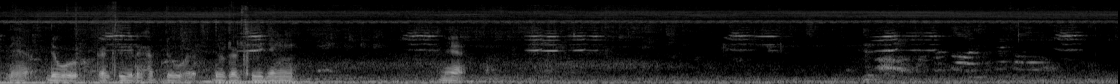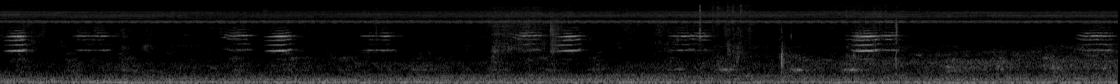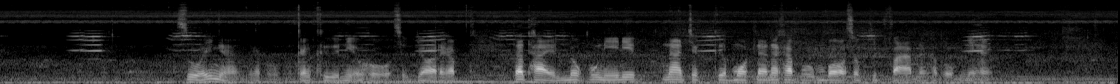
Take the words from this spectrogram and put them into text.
เนี่ยฮะดูกลาง คืนนะครับ ดูครับดูกลางคืนยัง เนี่ยสวยงามนะครับผมกลางคืนนี่โอ้โห สุดยอดนะครับ ถ้าถ่ายลงพวกนี้นี่น่าจะเกือบหมดแล้วนะครับ ผมบ่อสมคิดฟาร์มนะครับ ผมเนี่ยฮะ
